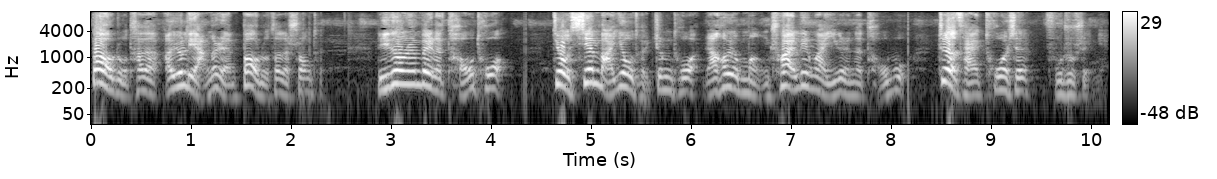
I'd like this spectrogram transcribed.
抱住他的啊，有两个人抱住他的双腿，李宗仁为了逃脱，就先把右腿挣脱，然后又猛踹另外一个人的头部，这才脱身浮出水面。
